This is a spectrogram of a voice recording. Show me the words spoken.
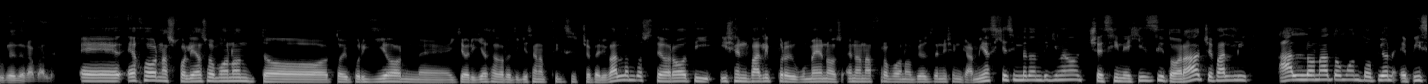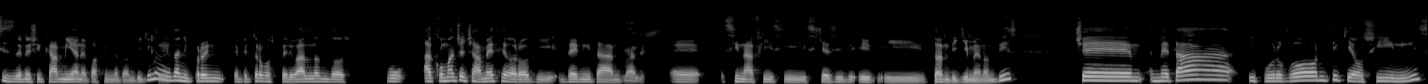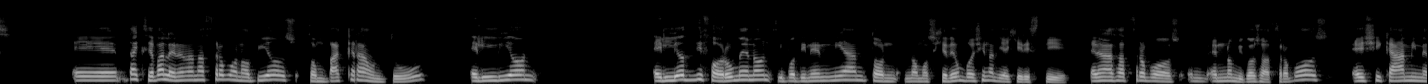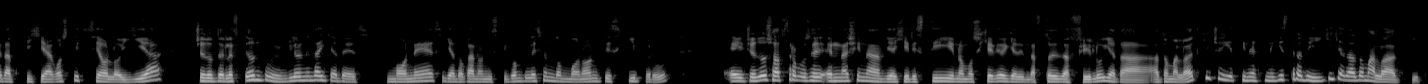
ουδέτερα πάλι; Ε, έχω να σχολιάσω μόνο το, το Υπουργείο ε, Γεωργίας Αγροτικής Αναπτύξης και Περιβάλλοντος. Θεωρώ ότι είχε βάλει προηγουμένως έναν άνθρωπο ο οποίος δεν είχε καμία σχέση με το αντικείμενο και συνεχίζει τώρα και βάλει άλλον άτομο το οποίο επίσης δεν έχει καμία επαφή με το αντικείμενο. Mm. Ήταν η πρώην Επιτρόπος Περιβάλλοντος που ακόμα και τσαμέ θεωρώ ότι δεν ήταν Μάλιστα. ε, συναφής η σχέση, η, η- το αντικείμενο της. Και μετά Υπουργό Δικαιοσύνης. Ε, εντάξει, έβαλε έναν άνθρωπο ο οποίος το background του είναι λίγο, ε, λίγο διφορούμενο υπό την έννοια των νομοσχεδίων που έχει να διαχειριστεί. Είναι ένας άνθρωπος, είναι νομικός άνθρωπος, έχει κάνει μεταπτυχιακό στη θεολογία και το τελευταίο του βιβλίο ήταν για τις μονές, για το κανονιστικό πλαίσιο των μονών της Κύπρου. Ε, και τόσος άνθρωπος έχει να διαχειριστεί νομοσχέδιο για την ταυτότητα φύλου για τα άτομα ΛΟΑΤΚΙ και για την εθνική στρατηγική για τα άτομα ΛΟΑΤΚΙ.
